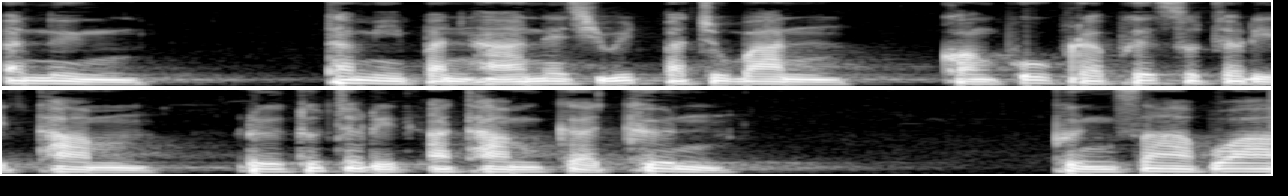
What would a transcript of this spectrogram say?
อันหนึ่ง ถ้ามีปัญหาในชีวิตปัจจุบันของผู้ประพฤติสุจริตธรรม หรือทุจริตอธรรมเกิดขึ้น พึงทราบว่า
